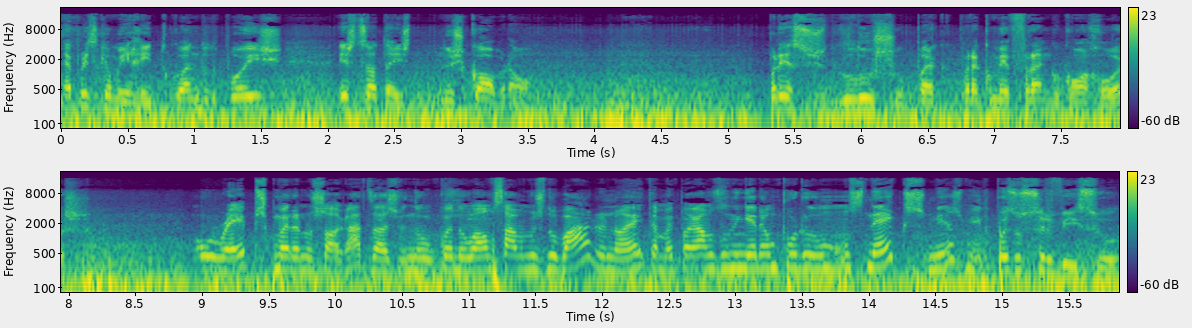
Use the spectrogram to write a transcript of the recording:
É por isso que eu me irrito quando depois estes hotéis nos cobram preços de luxo para, para comer frango com arroz wraps, como era nos salgados, no, quando almoçávamos no bar, não é? Também pagávamos um dinheirão por um, um snacks mesmo. E depois o serviço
